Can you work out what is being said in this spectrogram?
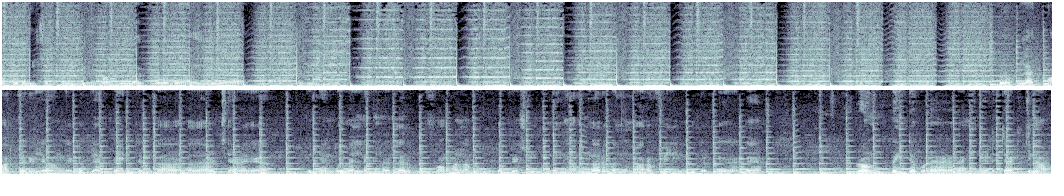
வச்சு அப்பப்போ கொஞ்சம் செக் பண்ணிக்கோங்க பாட்டில் இருக்கோதா இல்லையா அப்படின்னு. இப்போ பிளாக் மார்க்கர் இல்லை உங்ககிட்ட பிளாக் பெயிண்ட் இருந்தால் அதை அடிச்சு அழகாக கொஞ்சம் அந்த வெள்ளை கலரில் இருக்கிற ஃபார்ம் எல்லாம் கொஞ்சம் டெக்கரேஷன் பண்ணுங்க. உள்ளார கொஞ்சம் மரம் ஃபீலிங் கொடுக்கறதுக்காக ப்ரௌன் பெயிண்ட்டை கூட அழகாக நீங்கள் எடுத்து அடிக்கலாம்.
